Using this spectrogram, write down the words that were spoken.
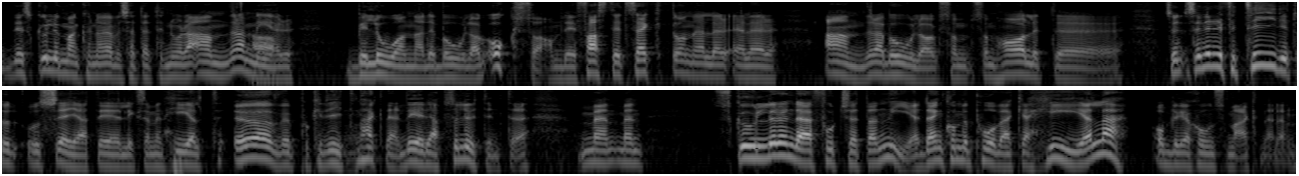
det skulle man kunna översätta till några andra ja. mer belånade bolag också. Om det är fastighetssektorn eller, eller andra bolag som, som har lite... Sen, sen är det för tidigt att, att, säga att det är liksom en helt över på kreditmarknaden. Det är det absolut inte. Men, men skulle den där fortsätta ner, den kommer påverka hela obligationsmarknaden.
